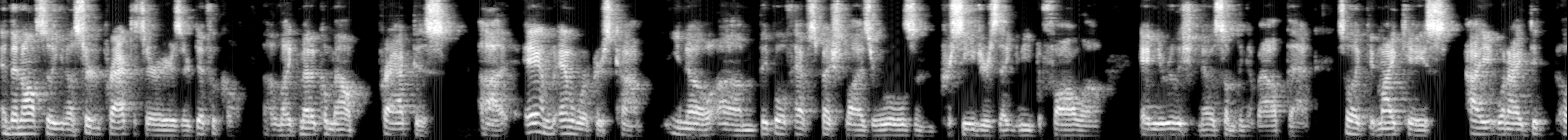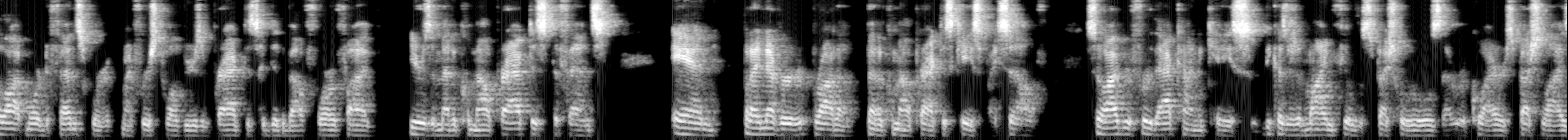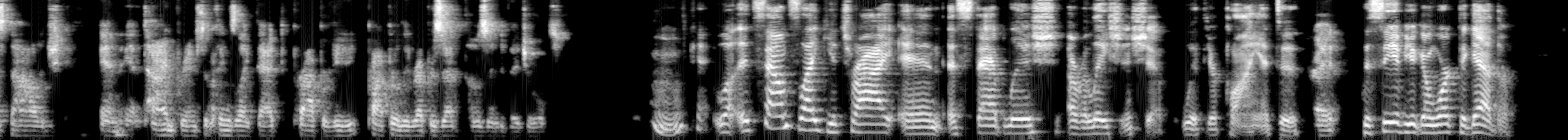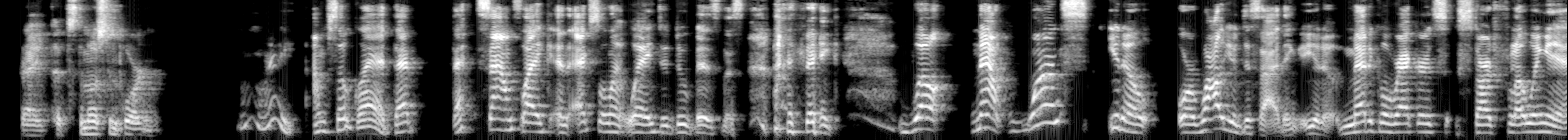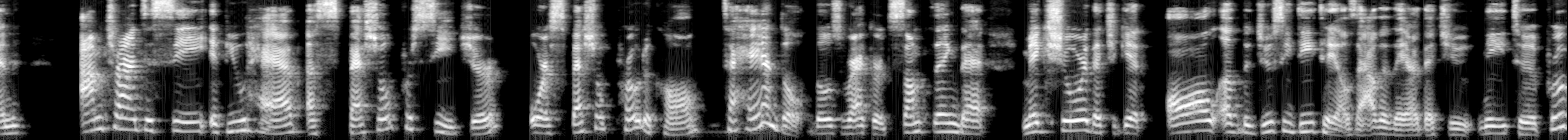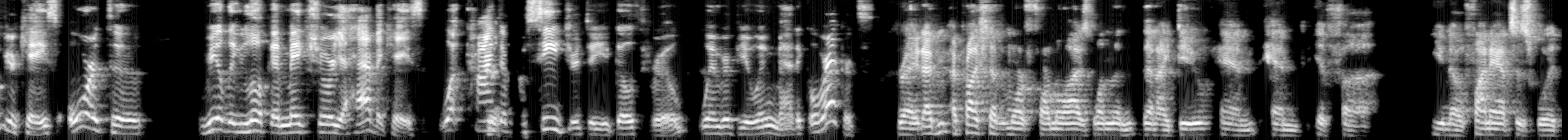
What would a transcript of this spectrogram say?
And then also, you know, certain practice areas are difficult, uh, like medical malpractice uh, and and workers' comp. You know, um, they both have specialized rules and procedures that you need to follow, and you really should know something about that. So, like in my case, I when I did a lot more defense work, my first twelve years in practice, I did about four or five years of medical malpractice defense. And, but I never brought a medical malpractice case myself. So I'd refer that kind of case because there's a minefield of special rules that require specialized knowledge and, and time frames and things like that to properly properly represent those individuals. Hmm, okay. Well, it sounds like you try and establish a relationship with your client to right. to see if you can work together. Right. That's the most important. All right. I'm so glad that that sounds like an excellent way to do business, I think. Well, now once, you know, or while you're deciding, you know, medical records start flowing in, I'm trying to see if you have a special procedure or a special protocol to handle those records, something that makes sure that you get all of the juicy details out of there that you need to prove your case or to really look and make sure you have a case. What kind of procedure do you go through when reviewing medical records? Right. I, I, probably should have a more formalized one than, than I do. And, and if, uh, you know, finances would,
